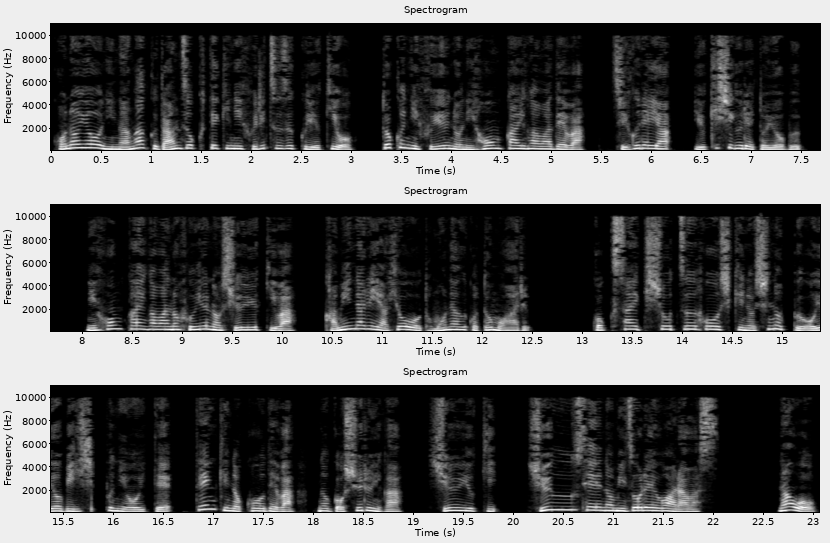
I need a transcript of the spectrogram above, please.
このように長く断続的に降り続く雪を、特に冬の日本海側では、しぐれや雪しぐれと呼ぶ。日本海側の冬の周雪は、雷や氷を伴うこともある。国際気象通報式のシノップ及びシップにおいて、天気のコーデは、の5種類が、周雪、周雨性のみぞれを表す。なお、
